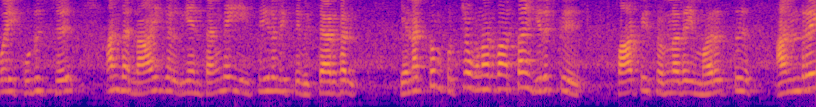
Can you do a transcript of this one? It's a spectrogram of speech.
போய் குடிச்சு அந்த நாய்கள் என் தங்கையை சீரழித்து விட்டார்கள். எனக்கும் குற்ற உணர்வாகத்தான் இருக்கு. பாட்டி சொன்னதை மறுத்து அன்றே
